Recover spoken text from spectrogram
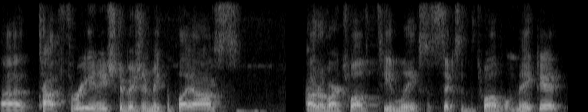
Uh, top three in each division make the playoffs. Out of our 12 team league, so six of the 12 will make it.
